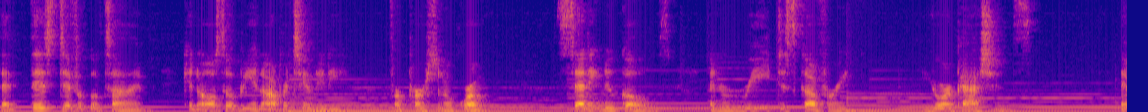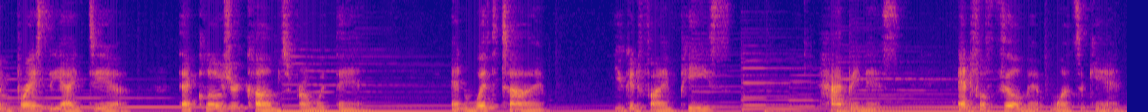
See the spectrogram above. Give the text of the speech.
that this difficult time can also be an opportunity for personal growth, setting new goals, and rediscovering your passions. Embrace the idea that closure comes from within, and with time, you can find peace, happiness, and fulfillment once again.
